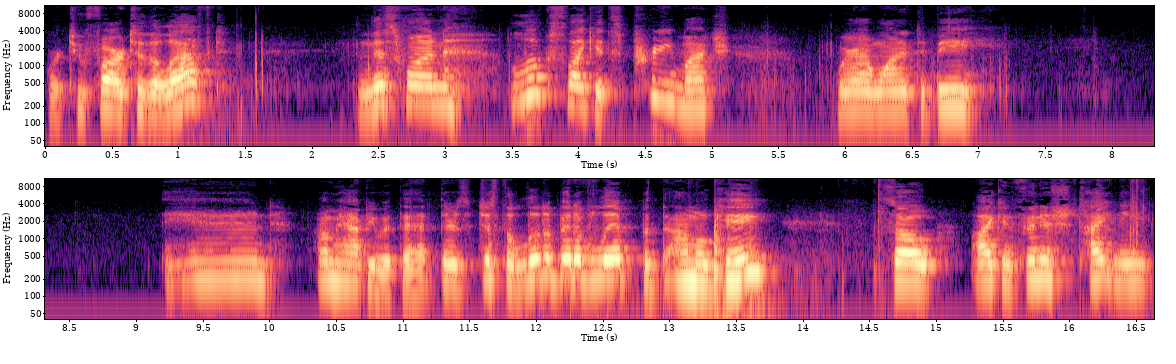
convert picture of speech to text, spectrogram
or too far to the left? And this one looks like it's pretty much where I want it to be. And I'm happy with that. There's just a little bit of lip, but I'm okay. So I can finish tightening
